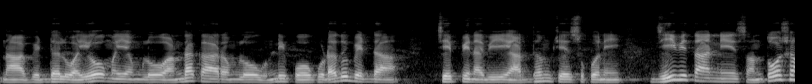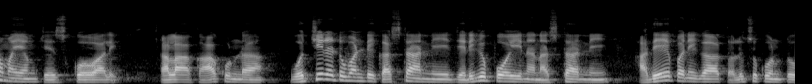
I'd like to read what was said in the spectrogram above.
నా బిడ్డలు అయోమయంలో అంధకారంలో ఉండిపోకూడదు బిడ్డ. చెప్పినవి అర్థం చేసుకొని జీవితాన్ని సంతోషమయం చేసుకోవాలి. అలా కాకుండా వచ్చినటువంటి కష్టాన్ని జరిగిపోయిన నష్టాన్ని అదే పనిగా తలుచుకుంటూ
